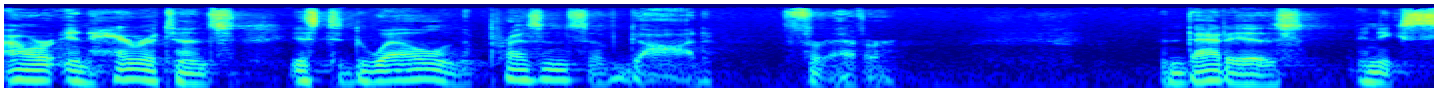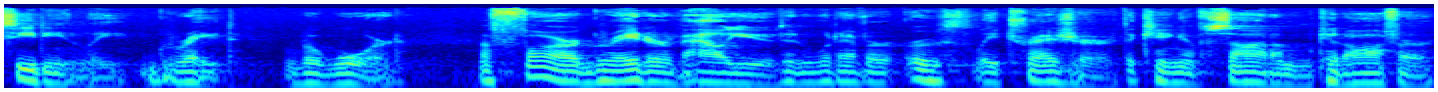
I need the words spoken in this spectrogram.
our inheritance, is to dwell in the presence of God forever. And that is an exceedingly great reward, a far greater value than whatever earthly treasure the king of Sodom could offer.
